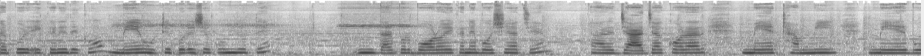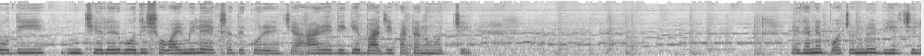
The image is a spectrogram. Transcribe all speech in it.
তারপর এখানে দেখো মেয়ে উঠে পড়েছে কুঞ্জতে। তারপর বড় এখানে বসে আছে। আর যা যা করার মেয়ের ঠাম্মি, মেয়ের বৌদি ছেলের বৌদি সবাই মিলে একসাথে করে নিচ্ছে। আর এদিকে বাজি ফাটানো হচ্ছে। এখানে প্রচণ্ডই ভিড় ছিল,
